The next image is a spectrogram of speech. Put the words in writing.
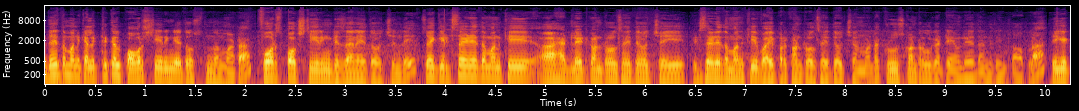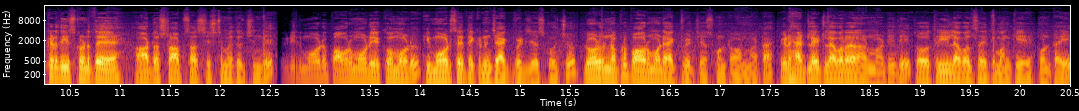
ఇదైతే మనకి ఎలక్ట్రికల్ పవర్ స్టీరింగ్ అయితే వస్తుంది అనమాట ఫోర్ స్పాక్ స్టీరింగ్ డిజైన్ అయితే వచ్చింది. సో ఇటు సైడ్ అయితే మనకి హెడ్ లైట్ కంట్రోల్స్ అయితే వచ్చాయి. ఇటు సైడ్ అయితే మనకి వైపర్ కంట్రోల్స్ అయితే వచ్చాయి అనమాట క్రూజ్ కంట్రోల్ గట్టి ఏం లేదండి దీంట్లో లోపల. ఇక ఇక్కడ తీసుకుంటే ఆటో స్టాప్ స్టాప్ సిస్టమ్ అయితే వచ్చింది. ఇది మోడ్ పవర్ మోడ్ ఎక్కువ మోడ్ ఈ మోడ్స్ అయితే ఇక్కడ నుంచి యాక్టివేట్ చేసుకోవచ్చు. లోడ్ ఉన్నప్పుడు పవర్ మోడ్ యాక్టివేట్ చేసుకుంటాం అనమాట ఇక్కడ హెడ్ లైట్ లెవర్ అనమాట ఇది. సో త్రీ లెవెల్స్ అయితే మనకి ఉంటాయి.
